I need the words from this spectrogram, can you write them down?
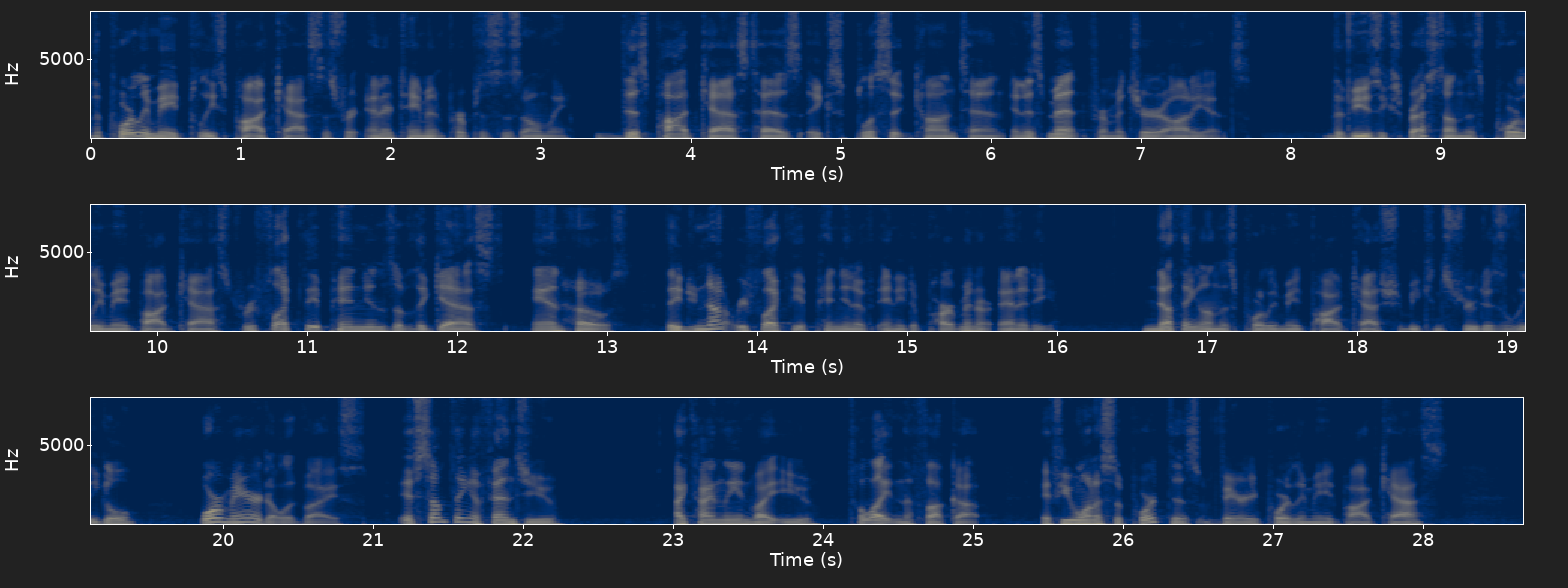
The Poorly Made Police podcast is for entertainment purposes only. This podcast has explicit content and is meant for mature audience. The views expressed on this poorly made podcast reflect the opinions of the guest and host. They do not reflect the opinion of any department or entity. Nothing on this poorly made podcast should be construed as legal or marital advice. If something offends you, I kindly invite you to lighten the fuck up. If you want to support this very poorly made podcast,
